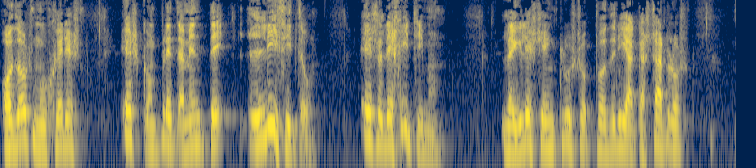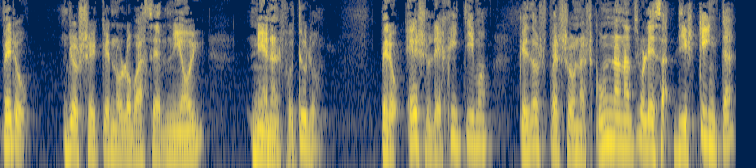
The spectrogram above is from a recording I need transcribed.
o dos mujeres es completamente lícito, es legítimo. La Iglesia incluso podría casarlos, pero yo sé que no lo va a hacer ni hoy ni en el futuro. Pero es legítimo que dos personas con una naturaleza distinta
